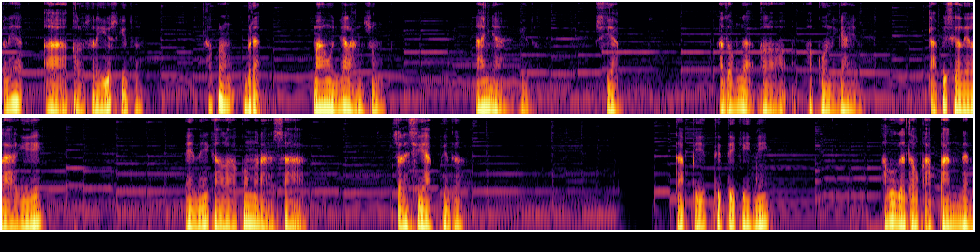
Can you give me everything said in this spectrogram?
Kalian uh, kalau serius gitu aku berat maunya langsung nanya gitu siap? Atau enggak kalau aku nikahin. Tapi sekali lagi ini kalau aku merasa sudah siap gitu. Tapi titik ini aku gak tahu kapan dan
